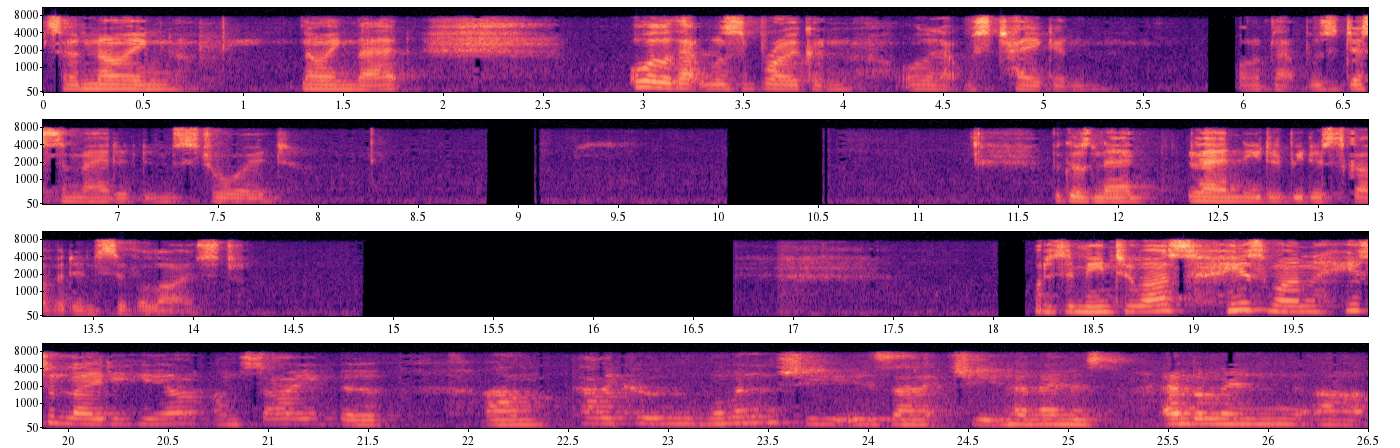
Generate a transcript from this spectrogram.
So knowing knowing that. All of that was broken, all of that was taken, all of that was decimated and destroyed. Because land, needed to be discovered and civilized. What does it mean to us? Here's one, here's a lady here, I'm sorry, the um, Palyku woman, she is, uh, she, her name is Ambelin uh,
